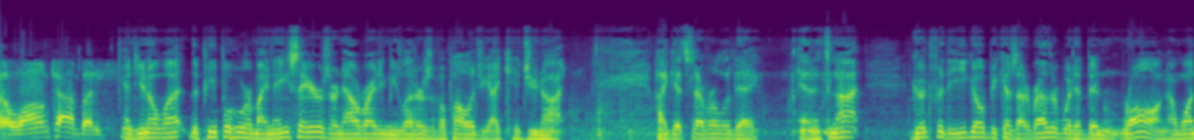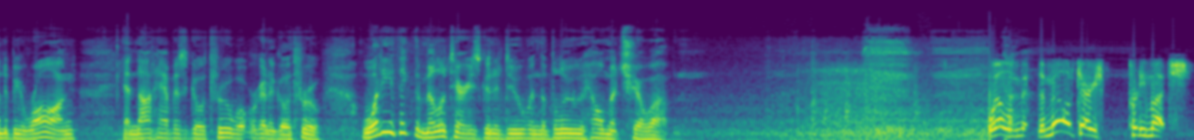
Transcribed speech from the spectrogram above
A long time, buddy. And you know what? The people who are my naysayers are now writing me letters of apology. I kid you not. I get several a day. And it's not good for the ego because I'd rather would have been wrong. I wanted to be wrong and not have us go through what we're going to go through. What do you think the military is going to do when the blue helmets show up? Well, the, the military's pretty much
